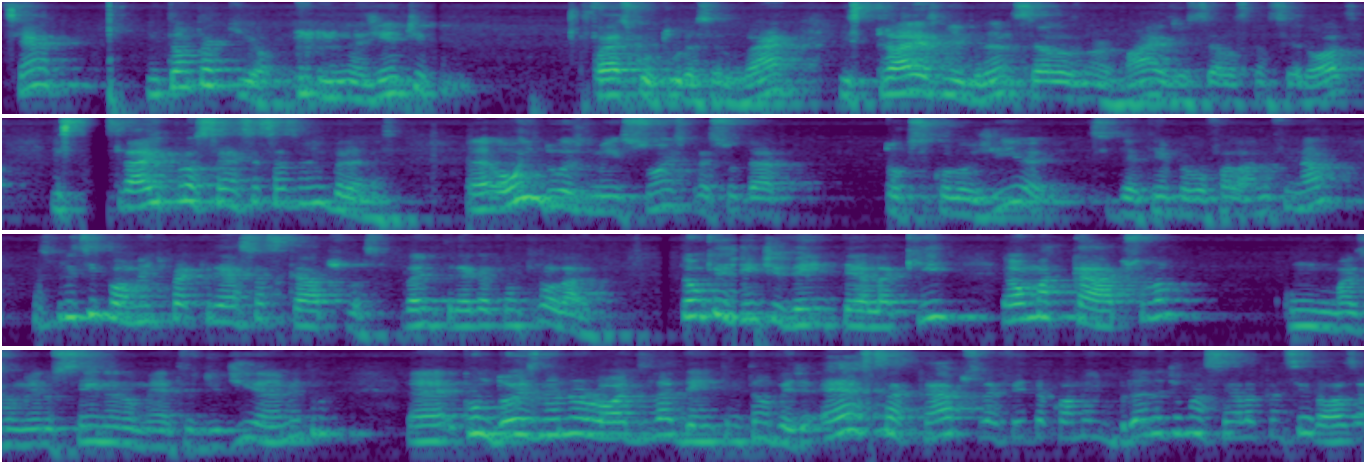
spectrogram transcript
certo? Então, está aqui, ó, a gente faz cultura celular, extrai as membranas, células normais ou células cancerosas, extrai e processa essas membranas. É, ou em duas dimensões, para estudar toxicologia, se der tempo eu vou falar no final, mas principalmente para criar essas cápsulas, para entrega controlada. Então, o que a gente vê em tela aqui é uma cápsula com mais ou menos 100 nanômetros de diâmetro, é, com dois nanorods lá dentro. Então, veja, essa cápsula é feita com a membrana de uma célula cancerosa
